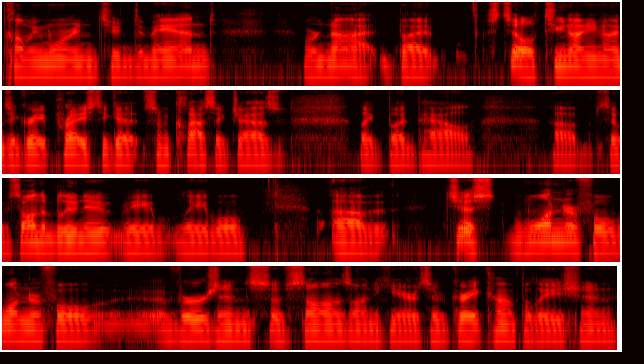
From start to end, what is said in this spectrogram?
coming more into demand or not, but still two ninety nine is a great price to get some classic jazz like Bud Powell. Uh, so it's on the Blue Note label. Uh, just wonderful, wonderful uh, versions of songs on here. It's a great compilation.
